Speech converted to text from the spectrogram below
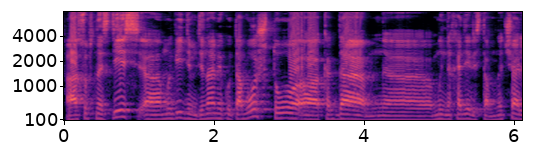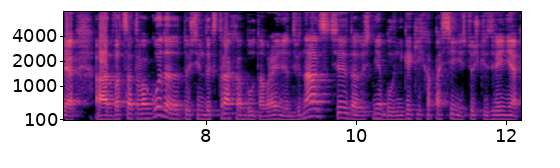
А, собственно, здесь мы видим динамику того, что когда э, мы находились там в начале 2020 года, да, то есть индекс страха был там в районе 12, да, то есть не было никаких опасений с точки зрения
